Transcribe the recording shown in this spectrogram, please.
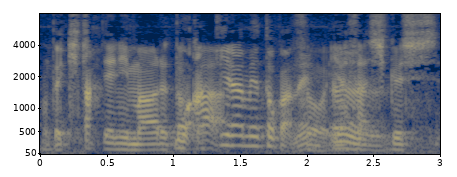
本当に聞き手に回るともかう諦めとかね。そううん優しくし、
